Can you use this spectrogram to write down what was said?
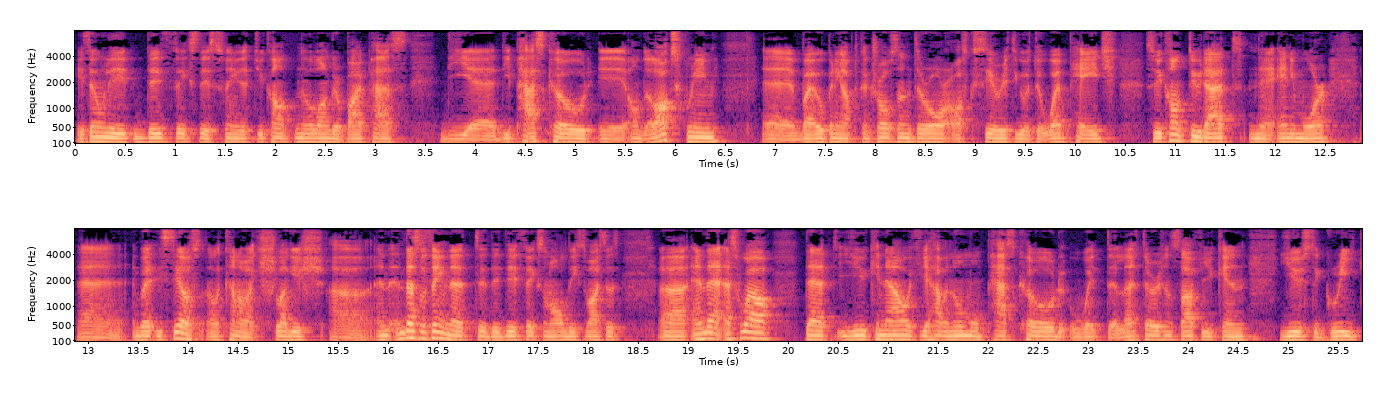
It only did fix this thing that you can't no longer bypass the uh, the passcode uh, on the lock screen uh, by opening up the control center or ask Siri to go to a web page. So you can't do that anymore. Uh, but it's still kind of like sluggish, uh, and and that's the thing that they did fix on all these devices, Uh, and that as well that you can now, if you have a normal passcode with the letters and stuff, you can use the Greek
